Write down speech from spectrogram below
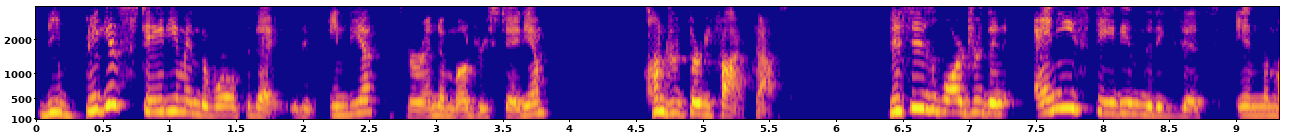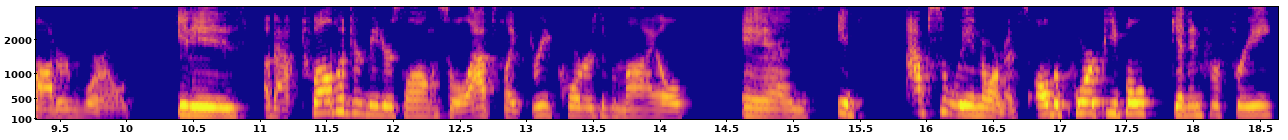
The biggest stadium in the world today is in India. It's Narendra Modi Stadium, 135,000. This is larger than any stadium that exists in the modern world. It is about 1,200 meters long, so it laps like three quarters of a mile, and it's absolutely enormous. All the poor people get in for free,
